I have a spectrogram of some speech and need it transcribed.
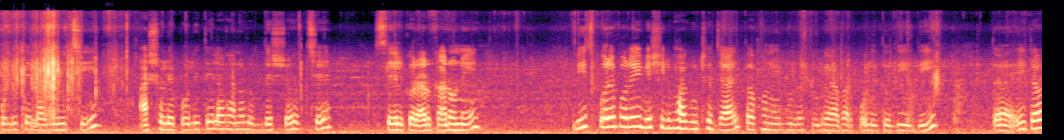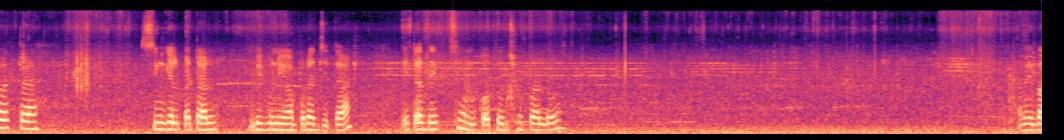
পলিতে লাগিয়েছি। আসলে পলিতে লাগানোর উদ্দেশ্য হচ্ছে সেল করার কারণে। বীজ পরে পরেই বেশিরভাগ উঠে যায়, তখন এগুলো তুলে আবার পলিতে দিয়ে দিই। তা এটাও একটা সিঙ্গেল পেটাল বেগুনি অপরাজিতা। এটা দেখছেন কত ঝোপালো। আমি বার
